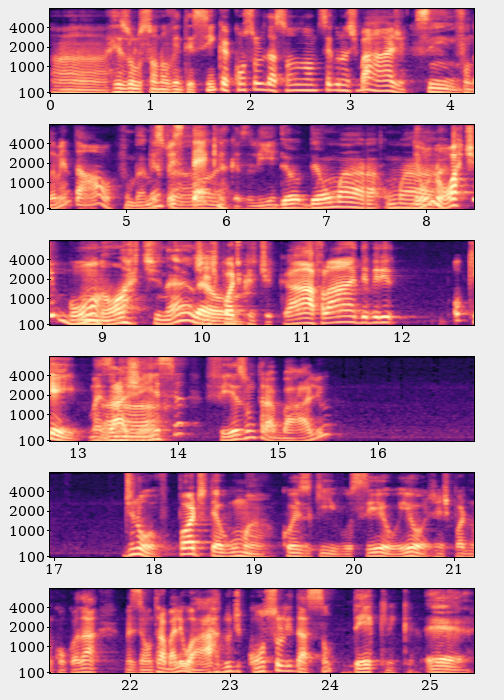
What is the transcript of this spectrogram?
a Resolução 95, a consolidação das normas de segurança de barragem. Sim. Fundamental. Fundamental. Questões né? técnicas ali. Deu, deu uma, uma. Deu um norte bom. um norte, né, A Léo? gente pode criticar, falar, ah, deveria. Ok, mas a Aham. agência fez um trabalho. De novo, pode ter alguma coisa que você ou eu, a gente pode não concordar, mas é um trabalho árduo de consolidação técnica. É.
